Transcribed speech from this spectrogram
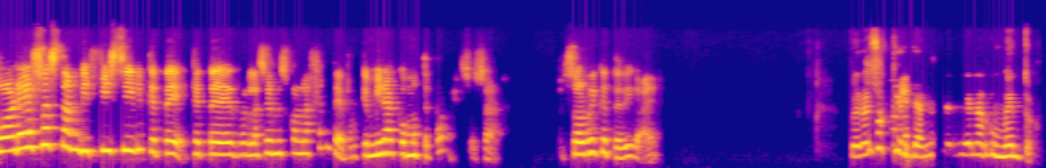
por eso es tan difícil que te, que te relaciones con la gente, porque mira cómo te pones. O sea, sorry que te diga, ¿eh? Pero eso que ya no entendí el argumento.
